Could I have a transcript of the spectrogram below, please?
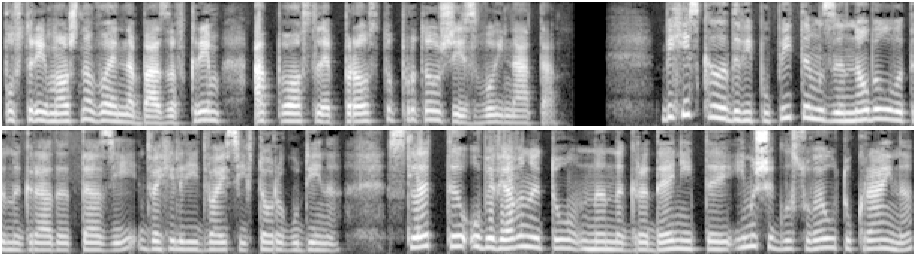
построи мощна военна база в Крим, а после просто продължи с войната. Бих искала да ви попитам за Нобеловата награда тази 2022 година. След обявяването на наградените имаше гласове от Украина,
